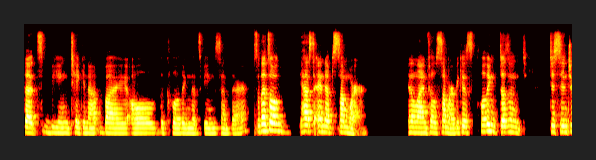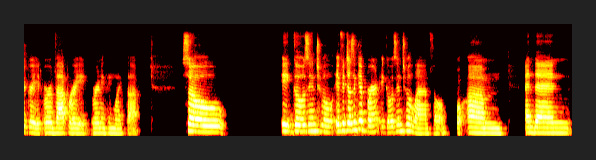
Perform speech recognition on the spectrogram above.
that's being taken up by all the clothing that's being sent there. So that's all has to end up somewhere in a landfill somewhere because clothing doesn't disintegrate or evaporate or anything like that. So it goes into a, if it doesn't get burnt, it goes into a landfill. Um, and then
